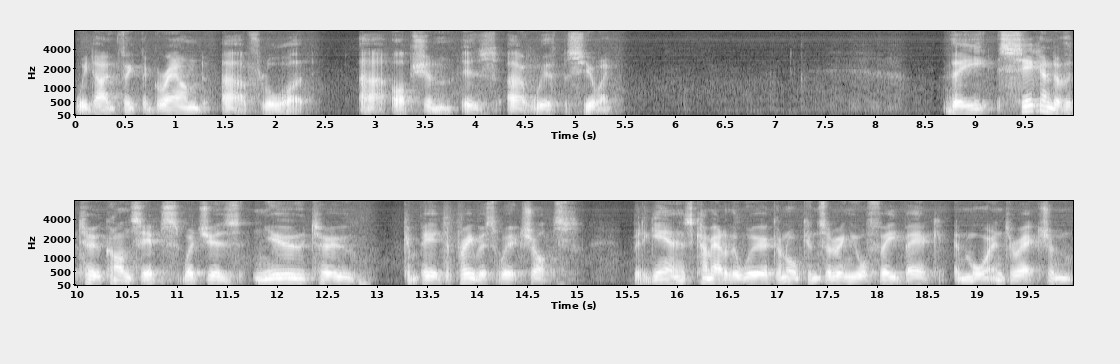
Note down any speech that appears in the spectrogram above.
we don't think the ground uh, floor uh, option is uh, worth pursuing. The second of the two concepts, which is new to compared to previous workshops, but again has come out of the work and all considering your feedback and more interaction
